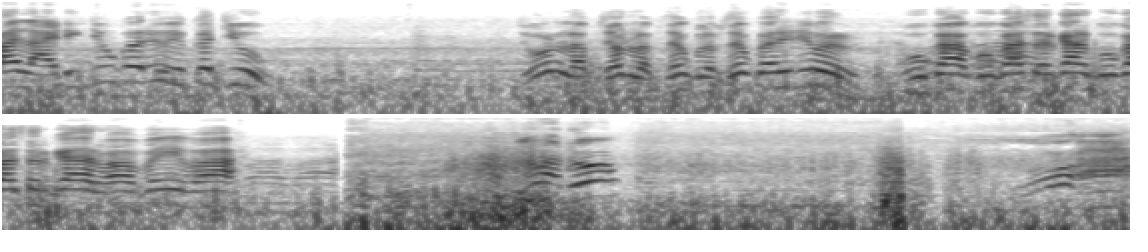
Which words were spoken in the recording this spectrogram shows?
ખાલી લાઇટિંગ જેવું કર્યું? એક જ જેવું. જો લપઝપ લપઝપ લપઝપ કરી રહ્યું ગોગા ગોગા સરકાર ગોગા સરકાર. વાહ ભાઈ વાહ. જો આડો ઓ આ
